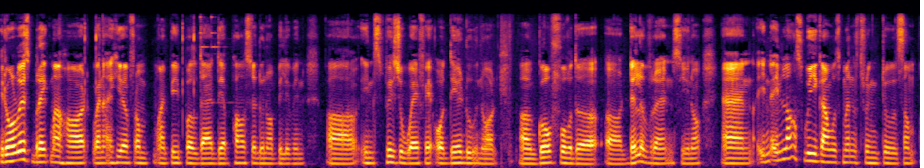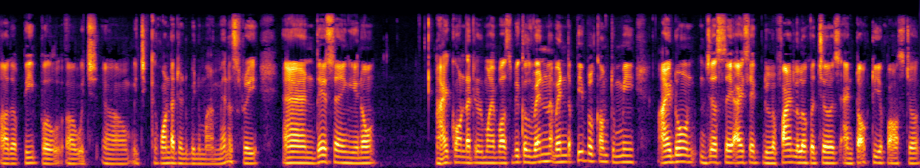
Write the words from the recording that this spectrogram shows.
it always break my heart when I hear from my people that their pastor do not believe in uh, in spiritual warfare or they do not uh, go for the uh, deliverance, you know. And in, in last week I was ministering to some other people uh, which uh, which contacted me in my ministry, and they're saying, you know I contacted my boss because when when the people come to me, I don't just say I say find a local church and talk to your pastor.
